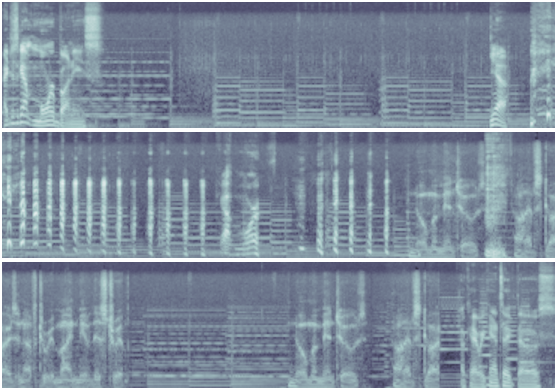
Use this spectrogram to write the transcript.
I just got more bunnies. Yeah. got more. no mementos. I'll have scars enough to remind me of this trip. No mementos. I'll have scars. Okay, we can't take those.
